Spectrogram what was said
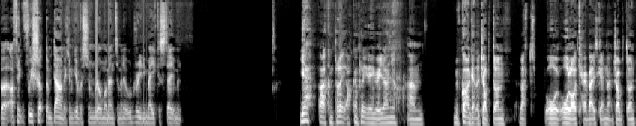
But I think if we shut them down, it can give us some real momentum, and it would really make a statement. Yeah, I completely, I completely agree, Daniel. Um, we've got to get the job done. That's all. All I care about is getting that job done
